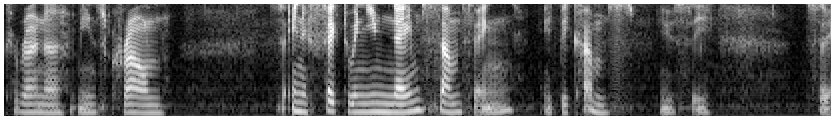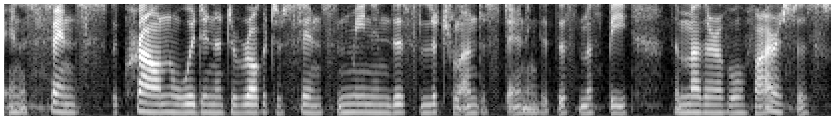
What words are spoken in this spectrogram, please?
Corona means crown. So, in effect, when you name something, it becomes, you see. So, in a sense, the crown would, in a derogative sense, mean in this literal understanding that this must be the mother of all viruses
